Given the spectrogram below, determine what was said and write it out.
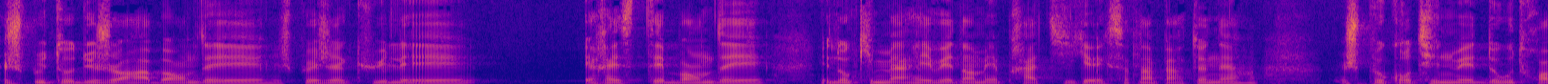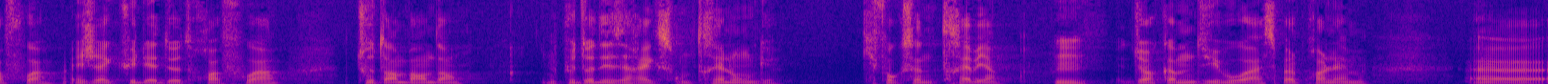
je suis plutôt du genre à bander, je peux éjaculer, rester bandé. Et donc, il m'est arrivé dans mes pratiques avec certains partenaires, je peux continuer deux ou trois fois, éjaculer deux, trois fois, tout en bandant. Plutôt des érections très longues, qui fonctionnent très bien. Hmm. Dur comme du bois, c'est pas le problème. Euh,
